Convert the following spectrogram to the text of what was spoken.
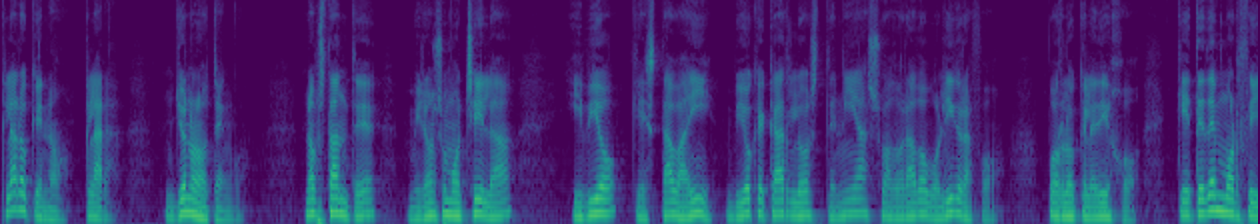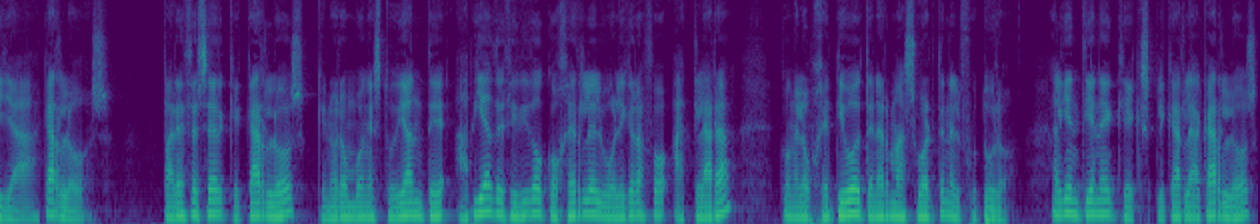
Claro que no, Clara. Yo no lo tengo. No obstante, miró en su mochila y vio que estaba ahí, vio que Carlos tenía su adorado bolígrafo por lo que le dijo Que te den morcilla, Carlos. Parece ser que Carlos, que no era un buen estudiante, había decidido cogerle el bolígrafo a Clara con el objetivo de tener más suerte en el futuro. Alguien tiene que explicarle a Carlos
